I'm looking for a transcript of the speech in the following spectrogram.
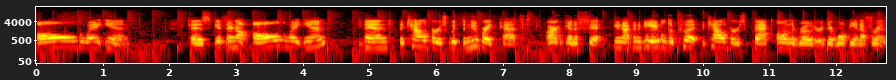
all the way in because if they're not all the way in, then the calipers with the new brake pad aren't going to fit. You're not going to be able to put the calipers back on the rotor. There won't be enough room.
